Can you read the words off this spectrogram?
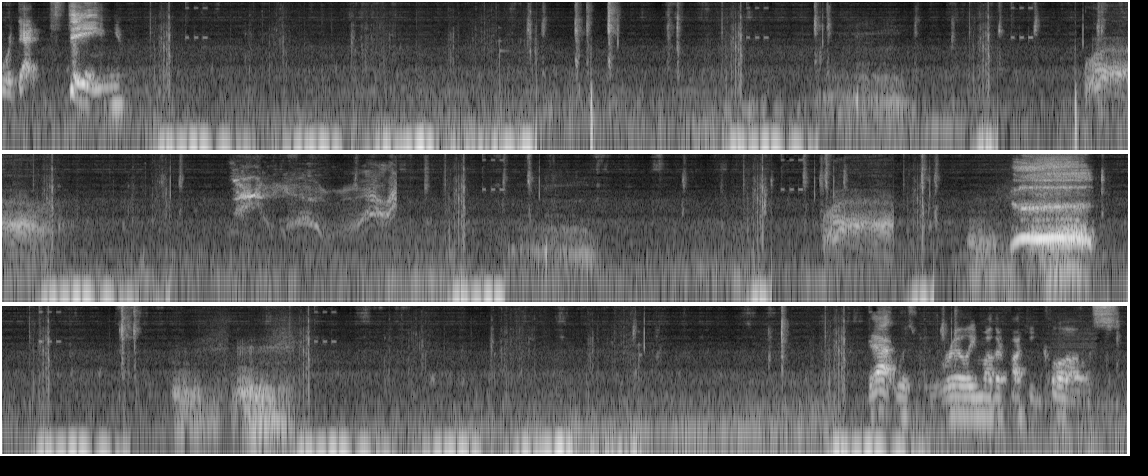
Or that thing. That was really motherfucking close.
